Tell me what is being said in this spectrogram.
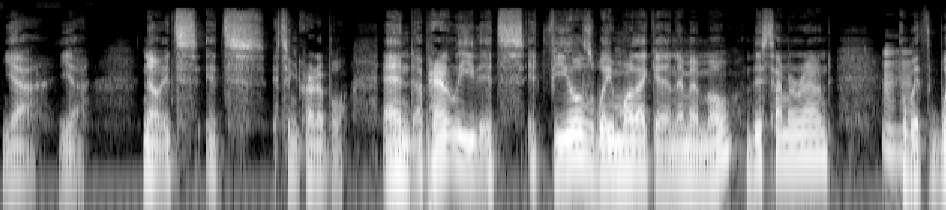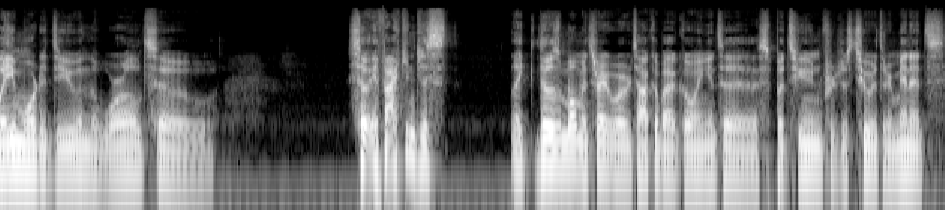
Yeah, yeah. No, it's it's it's incredible. And apparently it's it feels way more like an MMO this time around Mhm. with way more to do in the world. So so if I can just like those moments right where we talk about going into Splatoon for just 2 or 3 minutes,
